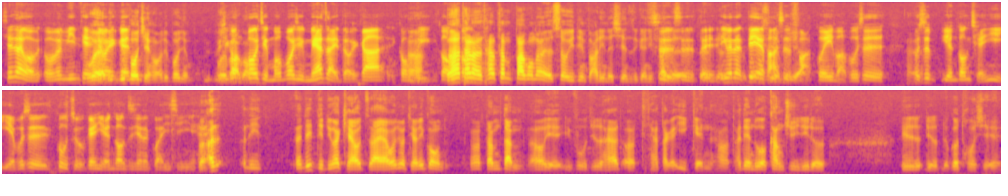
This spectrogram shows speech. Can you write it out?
现在我我们明天就会跟。你报警哦，你报警不会罢工。报警不报警，明仔就会加公理。他当然他他们罢工当然有受一定法令的限制，跟你。是是，对，因为那电业法是法规嘛，不是不是员工权益，也不是雇主跟员工之间的关系。啊，你。那你一定要调在啊！我就听你讲，我担担，然后也一副就是还要呃还打个意见哈。台电如果抗拒，你就你就有个妥协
